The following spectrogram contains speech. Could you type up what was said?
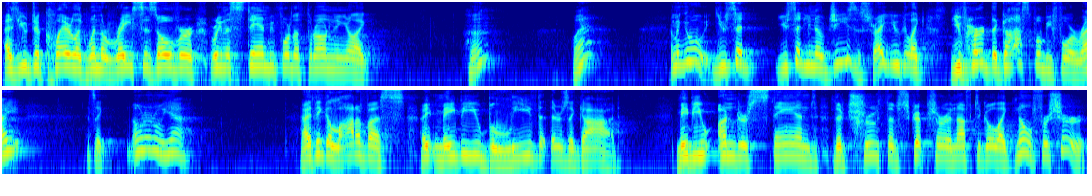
as you declare, like, when the race is over, we're going to stand before the throne. And you're like, huh? What? I mean, you said you said you know Jesus, right? You like you've heard the gospel before, right? It's like, no, no, no, yeah. And I think a lot of us, right, maybe you believe that there's a God. Maybe you understand the truth of Scripture enough to go like, no, for sure.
